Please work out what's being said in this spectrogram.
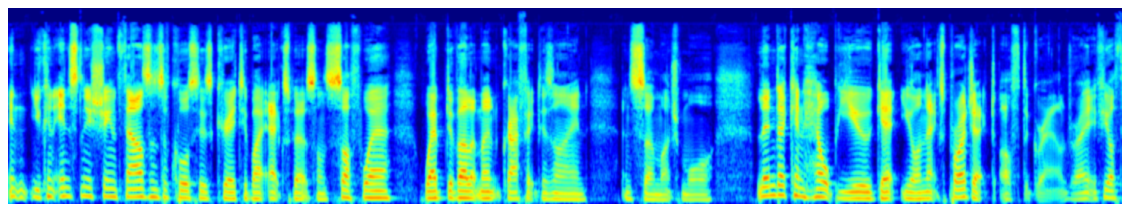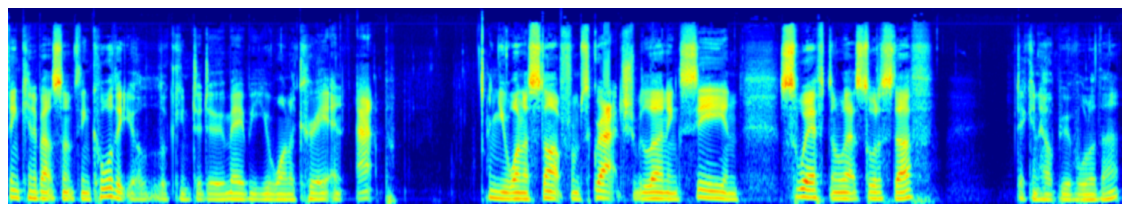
In, you can instantly stream thousands of courses created by experts on software, web development, graphic design, and so much more. Lynda can help you get your next project off the ground, right? If you're thinking about something cool that you're looking to do, maybe you want to create an app and you want to start from scratch learning C and Swift and all that sort of stuff. They can help you with all of that.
